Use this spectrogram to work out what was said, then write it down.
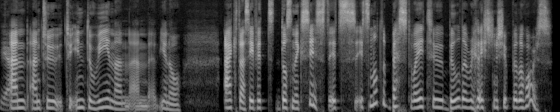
Yeah. and and to to intervene and and uh, you know act as if it doesn't exist it's it's not the best way to build a relationship with a horse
